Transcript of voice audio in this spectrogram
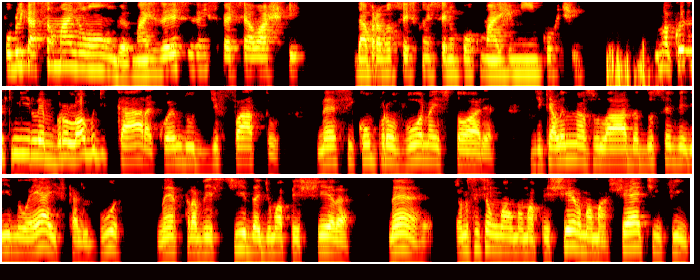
publicação mais longa, mas esses em especial acho que dá para vocês conhecerem um pouco mais de mim e curtir. Uma coisa que me lembrou logo de cara, quando de fato né, se comprovou na história de que a lâmina azulada do Severino é a Excalibur, né, travestida de uma peixeira, né, eu não sei se é uma, uma peixeira, uma machete, enfim,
